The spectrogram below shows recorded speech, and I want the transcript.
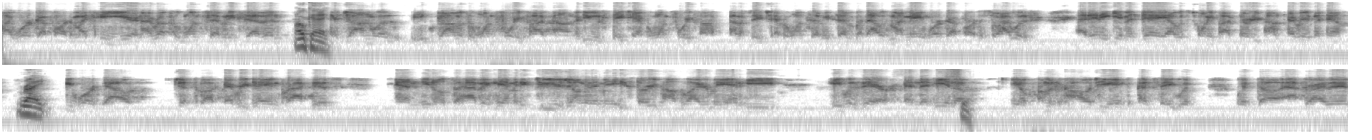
my workout partner my senior year, and I wrestled 177. Okay. And John was he, John was a 145 pounder. He was state champ at 145, out of state champ at 177. But that was my main workout partner. So I was at any given day, I was 25, 30 pounds heavier than him. Right. He worked out just about every day in practice, and you know, so having him, and he's two years younger than me. He's 30 pounds lighter than me, and he he was there. And then he ended Sure. up, you know, coming to college. He came to Penn State with with uh, after I did,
